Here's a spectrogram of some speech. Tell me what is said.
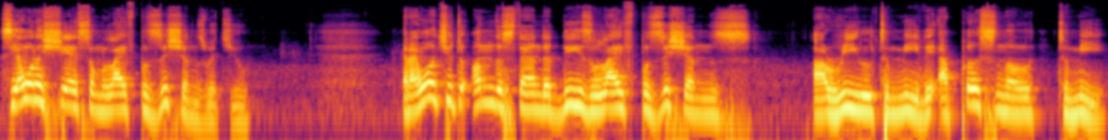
See, I want to share some life positions with you. And I want you to understand that these life positions are real to me, they are personal to me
